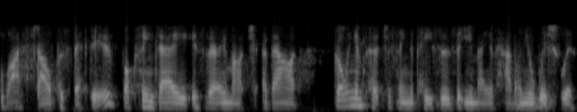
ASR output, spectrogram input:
lifestyle perspective, Boxing Day is very much about going and purchasing the pieces that you may have had on your wish list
